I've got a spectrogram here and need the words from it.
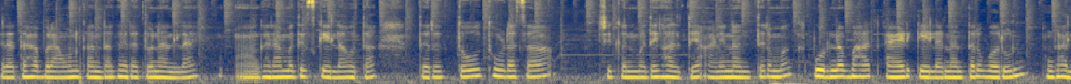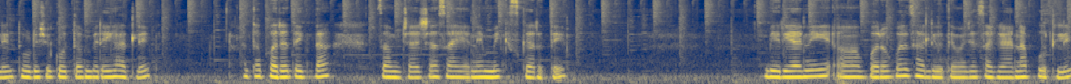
तर आता हा ब्राऊन कांदा घरातून आणला आहे घरामध्येच केला होता. तर तो थोडासा चिकनमध्ये घालते आणि नंतर मग पूर्ण भात ॲड केल्यानंतर वरून घालेल थोडीशी कोथिंबीर घातले. आता परत एकदा चमच्याच्या साह्याने मिक्स करते. बिर्याणी बरोबर झाली होती म्हणजे सगळ्यांना पुरली.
